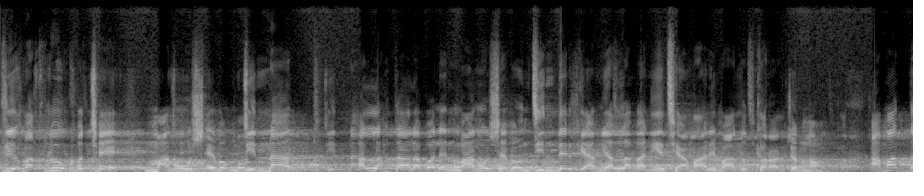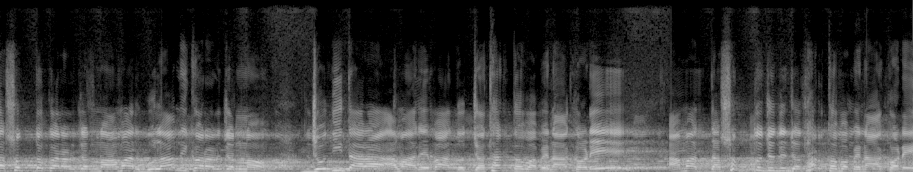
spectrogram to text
প্রিয় মাখলুক হচ্ছে মানুষ এবং জিন্নাত। আল্লাহ তাআলা বলেন, মানুষ এবং জিনদেরকে আমি আল্লাহ বানিয়েছি আমার ইবাদত করার জন্য, আমার দাসত্ব করার জন্য, আমার গোলামি করার জন্য। যদি তারা আমার এবাদত যথার্থভাবে না করে, আমার দাসত্ব যদি যথার্থভাবে না করে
